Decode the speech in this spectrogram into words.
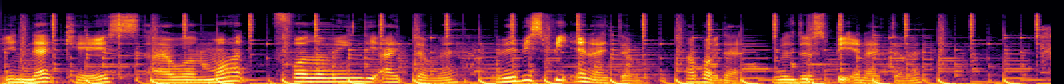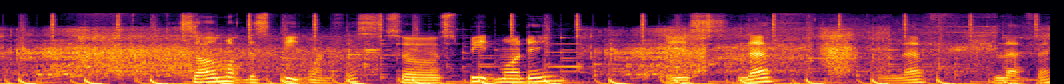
in that case i will mod following the item eh? maybe speed and item how about that we'll do speed and item eh? So I'll mod the speed one first. So speed modding is left, left, left. Eh?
